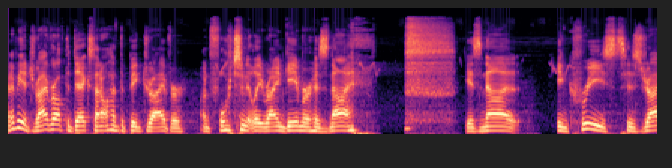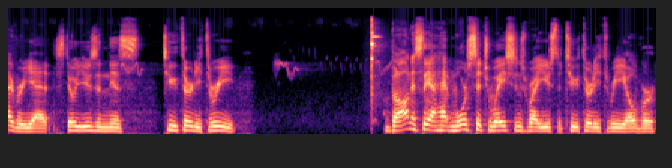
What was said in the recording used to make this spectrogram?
Gotta be a driver off the deck, so I don't have the big driver. Unfortunately, Ryan Gamer has not... he has not increased his driver yet. Still using this 233. But honestly, I had more situations where I used the 233 over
